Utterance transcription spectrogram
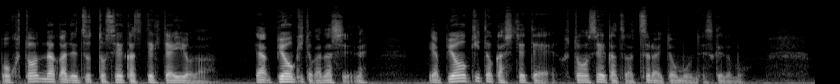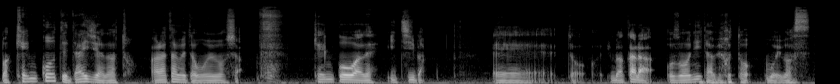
もう布団の中でずっと生活できたらいいよな。いや、病気とかなしでね。いや、病気とかしてて布団生活は辛いと思うんですけども。まあ、健康って大事やなと改めて思いました。健康はね、一番。えー、っと、今からお雑煮食べようと思います。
